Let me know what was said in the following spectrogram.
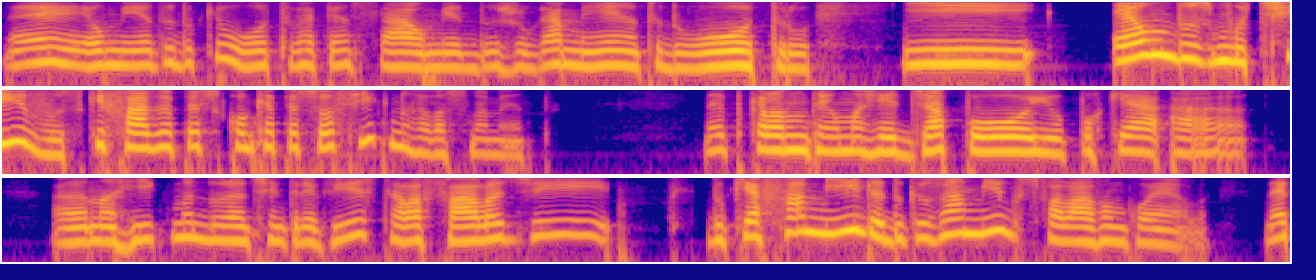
Né? É o medo do que o outro vai pensar, o medo do julgamento do outro. E é um dos motivos que faz pessoa, com que a pessoa fique no relacionamento. Né? Porque ela não tem uma rede de apoio, porque a, a, a Ana Hickman, durante a entrevista, ela fala de do que a família, do que os amigos falavam com ela. Né?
